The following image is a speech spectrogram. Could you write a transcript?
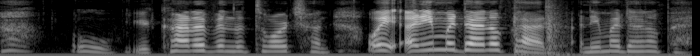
Ooh, you're kind of in the torch hunt. Wait, I need my dino pad. I need my dino pad.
